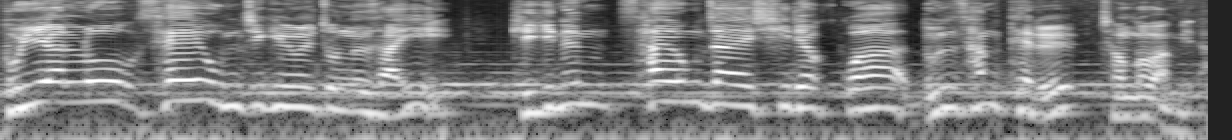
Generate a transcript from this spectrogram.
VR로 새의 움직임을 쫓는 사이 기기는 사용자의 시력과 눈 상태를 점검합니다.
